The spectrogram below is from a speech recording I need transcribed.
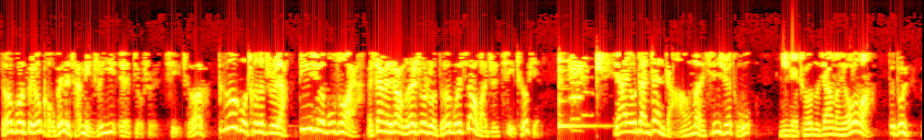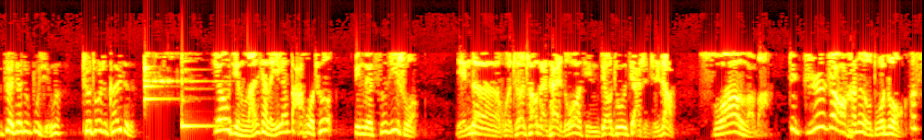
德国最有口碑的产品之一，呃，就是汽车了。德国车的质量的确不错呀。下面让我们来说说德国笑话之汽车篇。加油站站长问新学徒：“你给车子加满油了吗？”“对对，再加就不行了，车窗是开着的。”交警拦下了一辆大货车，并对司机说：“您的货车超载太多，请交出驾驶执照。”“算了吧，这执照还能有多重？啊，四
